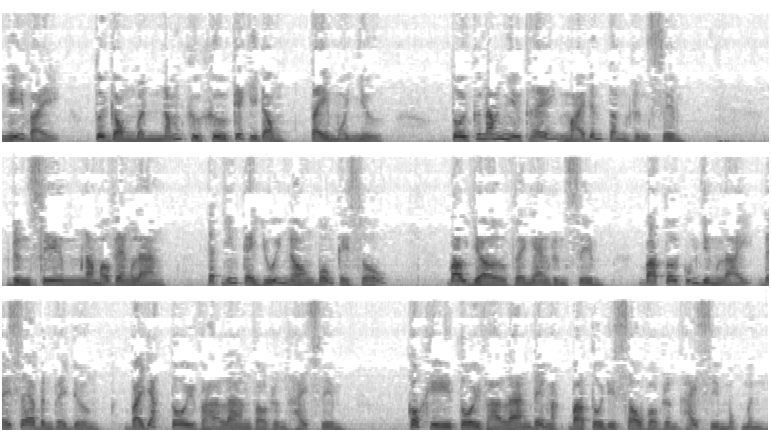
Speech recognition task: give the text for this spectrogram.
Nghĩ vậy, tôi gồng mình nắm khư khư cái ghi đông, tay mỏi nhừ. Tôi cứ nắm như thế mãi đến tận rừng sim. Rừng sim nằm ở ven làng, cách giếng cây dúi non bốn cây số. Bao giờ về ngang rừng sim, ba tôi cũng dừng lại để xe bên vệ đường và dắt tôi và Hà Lan vào rừng hái sim. Có khi tôi và Hà Lan để mặc ba tôi đi sâu vào rừng hái sim một mình.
